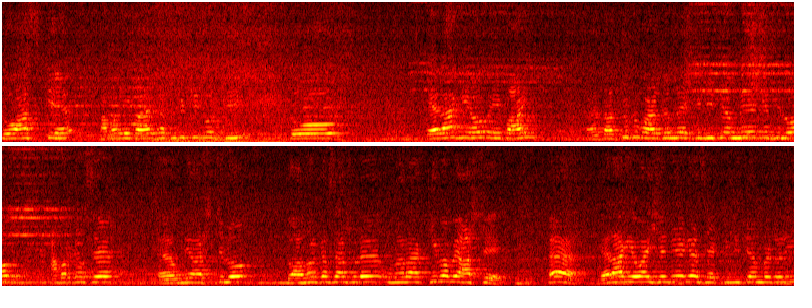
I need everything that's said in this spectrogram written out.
তো আজকে আমার এই ভাইয়ের কাছে বিক্রি করছি। তো এর আগেও এই ভাই আহ, তার ছোটো ভাইয়ের জন্য একটি লিথিয়াম নিয়ে গেছিল। আমার কাছে উনি আসছিল। তো আমার কাছে আসলে ওনারা কীভাবে আসে? হ্যাঁ এর আগে ওয়াইসে নিয়ে গেছে একটি লিথিয়াম ব্যাটারি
